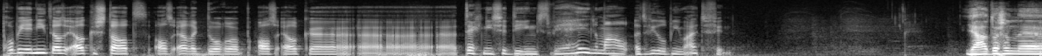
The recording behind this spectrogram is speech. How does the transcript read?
probeer niet als elke stad, als elk dorp, als elke uh, technische dienst weer helemaal het wiel opnieuw uit te vinden. Ja, dat is een uh,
